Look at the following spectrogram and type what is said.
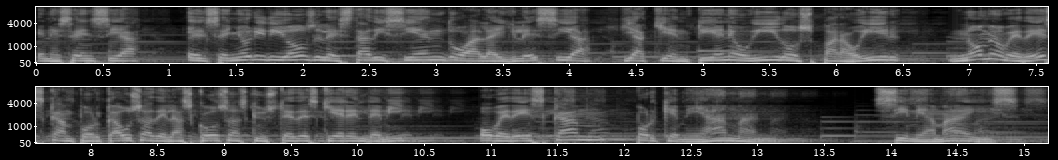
En esencia, el Señor y Dios le está diciendo a la iglesia y a quien tiene oídos para oír, no me obedezcan por causa de las cosas que ustedes quieren de mí, obedezcan porque me aman. Si me amáis,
